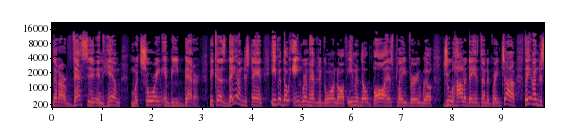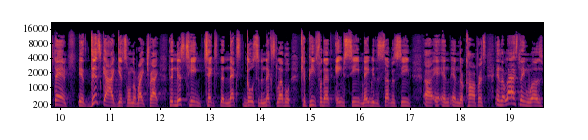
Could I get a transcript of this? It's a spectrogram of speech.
that are vested in him maturing and be better because they understand, even though Ingram has been going off, even though Ball has played very well, Jrue Holiday has done a great job, they understand if this guy gets on the right track, then this team takes the next, goes to the next level, competes for that eighth seed, maybe the seventh seed uh, in, in their conference. And the last thing was,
